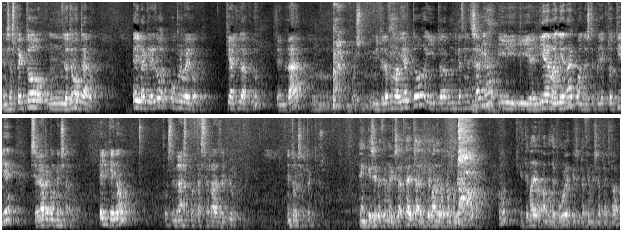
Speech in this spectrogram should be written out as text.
En ese aspecto mm, lo tengo claro. El acreedor o proveedor que ayuda al club tendrá mm, pues, mi teléfono abierto y toda la comunicación necesaria y, el día de mañana, cuando este proyecto tire, se verá recompensado. El que no, pues tendrá las puertas cerradas del club, en todos los aspectos. ¿En qué situación exacta está el tema de los campos de ¿Cómo? El tema de los campos de fútbol, ¿en qué situación exacta está?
